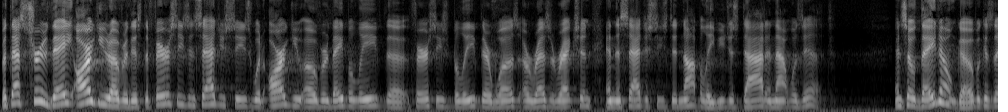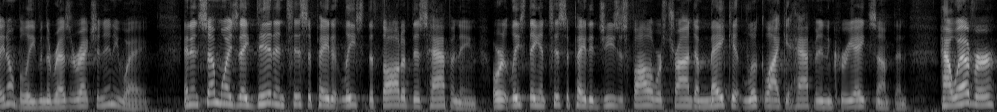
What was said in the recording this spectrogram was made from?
But that's true. They argued over this. The Pharisees and Sadducees would argue over, they believed, the Pharisees believed there was a resurrection, and the Sadducees did not believe. You just died, and that was it. And so they don't go because they don't believe in the resurrection anyway. And in some ways, they did anticipate at least the thought of this happening, or at least they anticipated Jesus' followers trying to make it look like it happened and create something. However,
